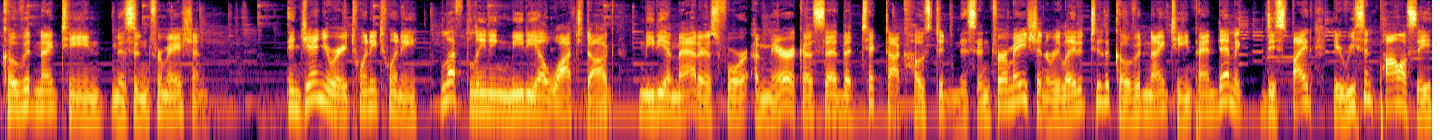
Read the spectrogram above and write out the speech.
COVID 19 misinformation. In January 2020, left leaning media watchdog Media Matters for America said that TikTok hosted misinformation related to the COVID 19 pandemic, despite a recent policy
